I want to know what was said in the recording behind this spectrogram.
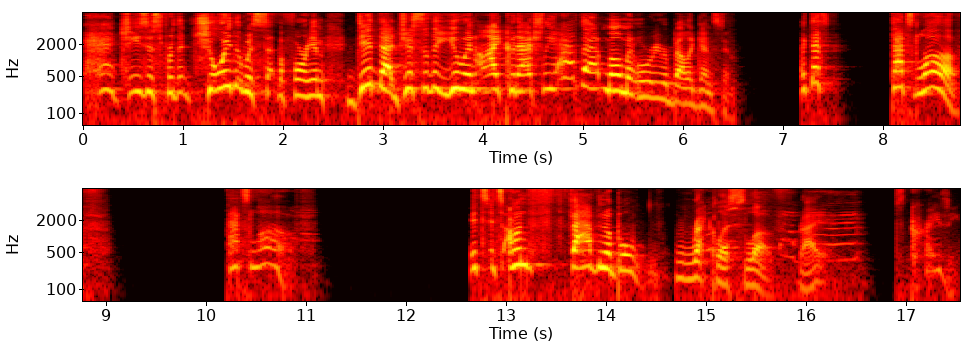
And Jesus, for the joy that was set before him, did that just so that you and I could actually have that moment where we rebel against him. Like that's that's love. That's love. It's it's unfathomable, reckless love, right? It's crazy.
